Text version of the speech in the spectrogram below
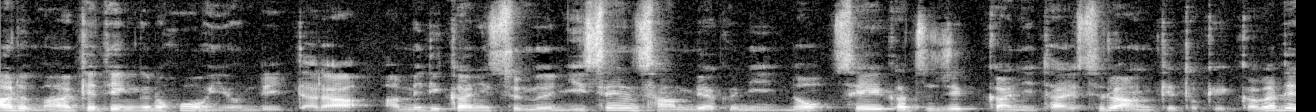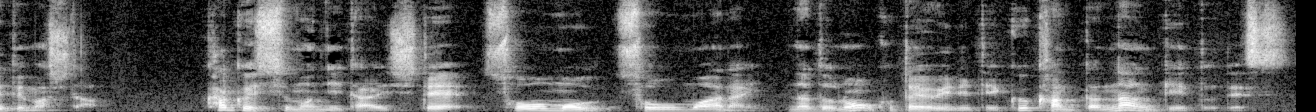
あるマーケティングの本を読んでいたら、アメリカに住む2300人の生活実感に対するアンケート結果が出てました。各質問に対して、そう思う、そう思わないなどの答えを入れていく簡単なアンケートです。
